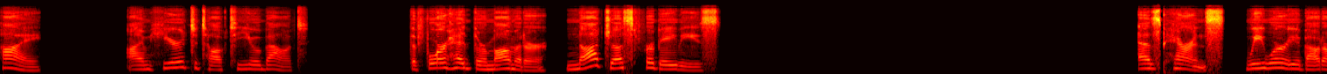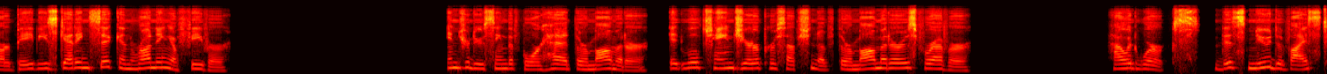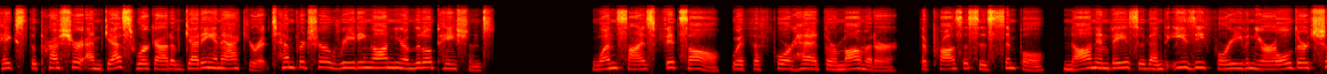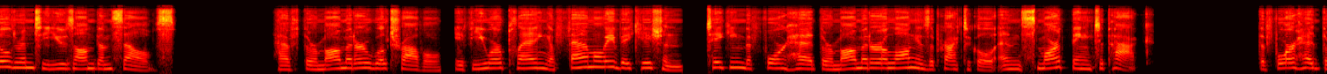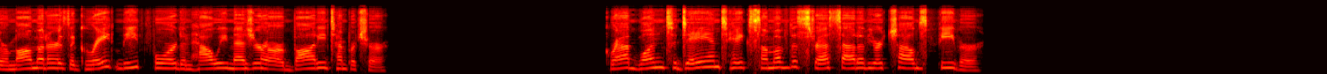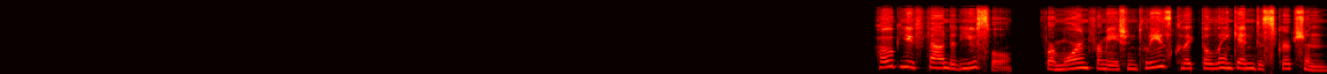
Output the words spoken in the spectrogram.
Hi. I'm here to talk to you about the forehead thermometer, not just for babies. As parents, we worry about our babies getting sick and running a fever. Introducing the forehead thermometer, it will change your perception of thermometers forever. How it works This new device takes the pressure and guesswork out of getting an accurate temperature reading on your little patient. One size fits all. With the forehead thermometer, the process is simple, non-invasive and easy for even your older children to use on themselves. Have thermometer will travel. If you are planning a family vacation, taking the forehead thermometer along is a practical and smart thing to pack. The forehead thermometer is a great leap forward in how we measure our body temperature. Grab one today and take some of the stress out of your child's fever. Hope you found it useful. For more information please click the link in description.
